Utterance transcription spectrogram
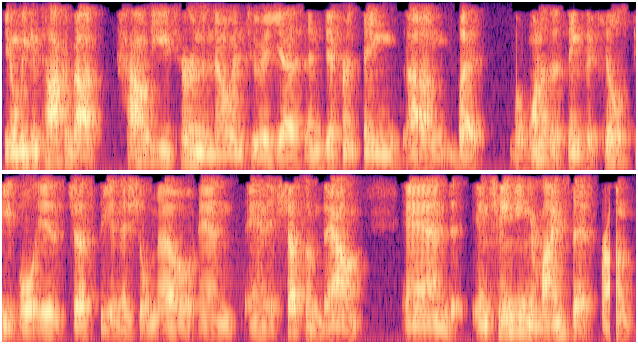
you know we can talk about how do you turn the no into a yes and different things, um, but but one of the things that kills people is just the initial no and and it shuts them down. And and changing your mindset from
